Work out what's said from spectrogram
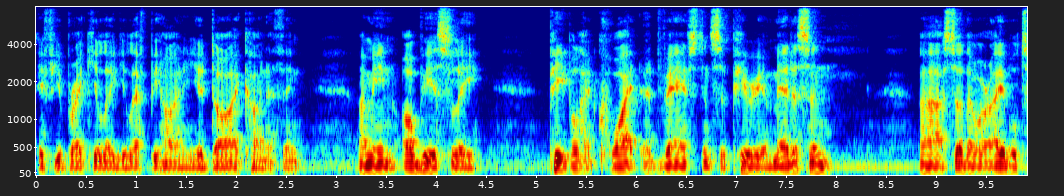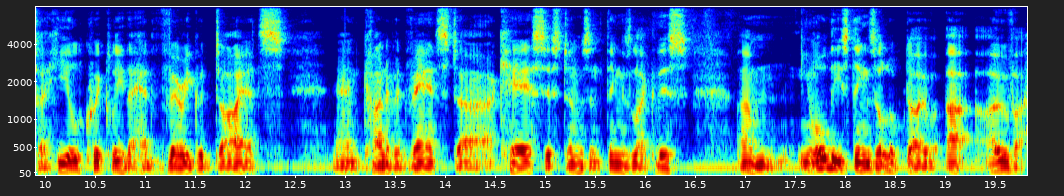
If you break your leg, you're left behind and you die kind of thing. I mean, obviously, people had quite advanced and superior medicine uh, so they were able to heal quickly. They had very good diets and kind of advanced uh, care systems and things like this. Um, you know, all these things are looked over, uh, over,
